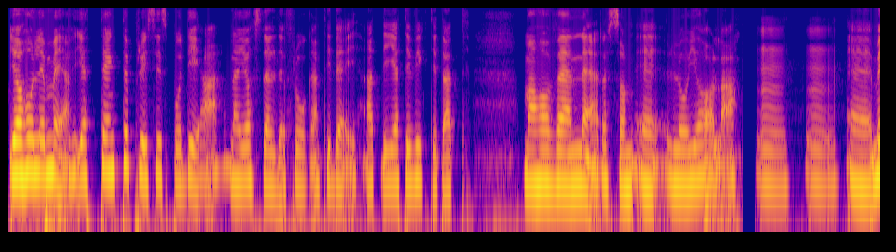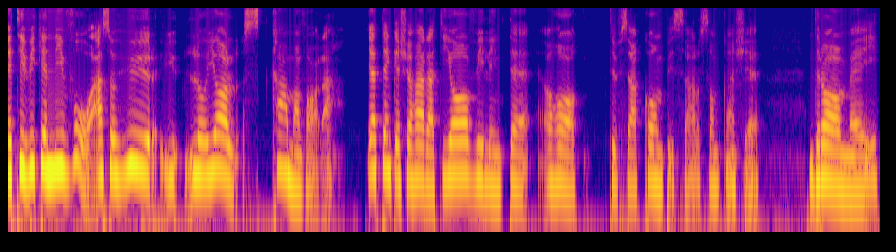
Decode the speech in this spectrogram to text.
Jag håller med. Jag tänkte precis på det när jag ställde frågan till dig. Att det är jätteviktigt att man har vänner som är lojala. Mm, mm. Eh, men till vilken nivå? Alltså hur lojal ska man vara? Jag tänker så här att jag vill inte ha typ så här kompisar som kanske drar mig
